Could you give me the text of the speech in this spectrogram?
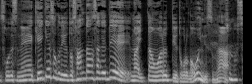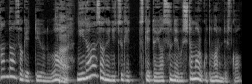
そうですね、経験則で言うと三段下げで、まあ、一旦終わるっていうところが多いんですがそ、の三段下げっていうのは、はい二段下げにつけ、つけた安値を下回ることもあるんですか？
